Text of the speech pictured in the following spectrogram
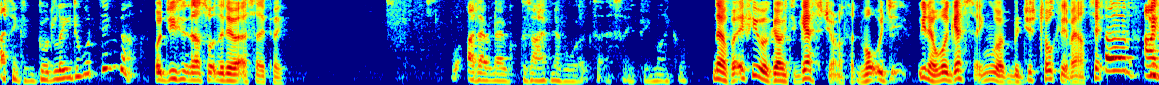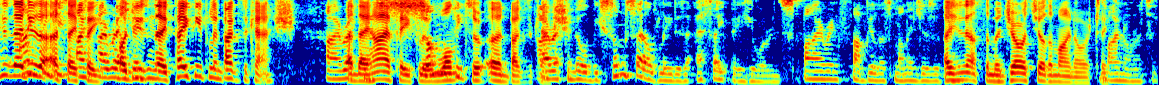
"I think a good leader would do that." Or do you think that's what they do at SAP? I don't know because I've never worked at SAP, Michael. No, but if you were going to guess, Jonathan, what would you? You know, we're guessing. We're, we're just talking about it. Um, do you I- think they I do that at SAP, I- I or do you think they pay people in bags of cash I and they reckon hire people who want to earn bags of cash. I reckon there will be some sales leaders at SAP who are inspiring, fabulous managers of I think that's the majority or the minority, minority.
